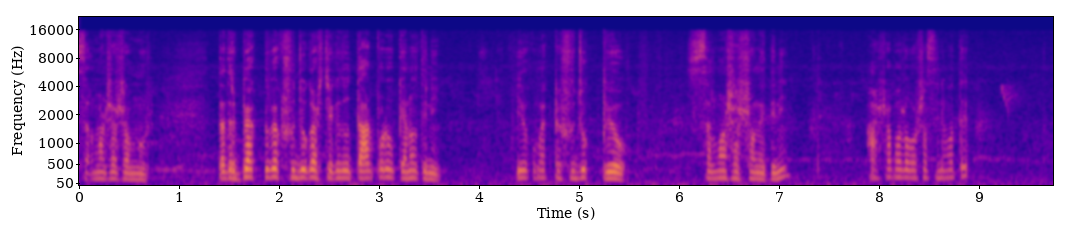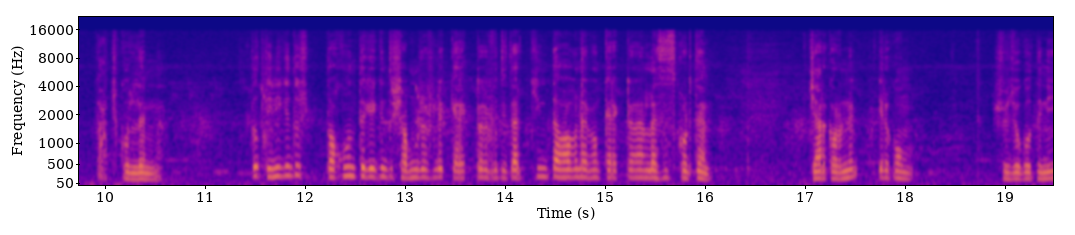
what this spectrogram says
সালমান শাহ শাবনুর তাদের ব্যাক টু ব্যাক সুযোগ আসছে কিন্তু তারপরেও কেন তিনি এরকম একটা সুযোগ পেয়েও সালমান শাহর সঙ্গে তিনি আশা ভালোবাসা সিনেমাতে কাজ করলেন না। তো তিনি কিন্তু তখন থেকে কিন্তু শাবনুর আসলে ক্যারেক্টারের প্রতি তার চিন্তা ভাবনা এবং ক্যারেক্টার অ্যানালাইসিস করতেন, যার কারণে এরকম সুযোগও তিনি,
